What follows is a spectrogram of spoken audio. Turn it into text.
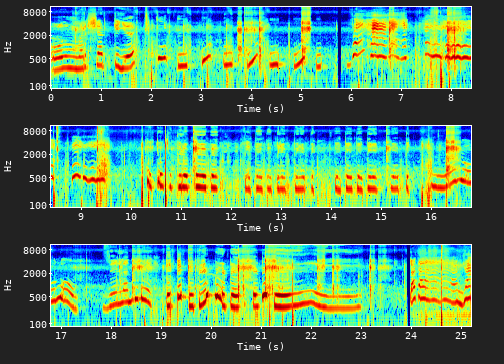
oğlum var şarkıyı. Ne oluyor oğlum? Zehirlendi mi? Dada ya.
